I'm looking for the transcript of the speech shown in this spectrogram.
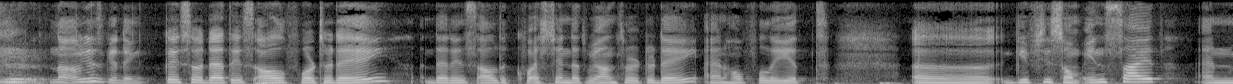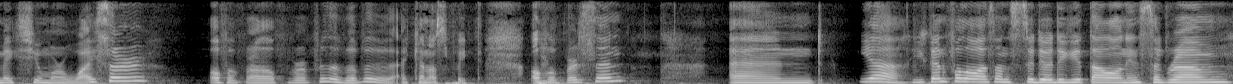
no, I'm just kidding. Okay, so that is all for today. That is all the question that we answered today, and hopefully it uh, gives you some insight and makes you more wiser of a, of a person. I cannot speak of a person, and yeah, you can follow us on Studio Digital on Instagram.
